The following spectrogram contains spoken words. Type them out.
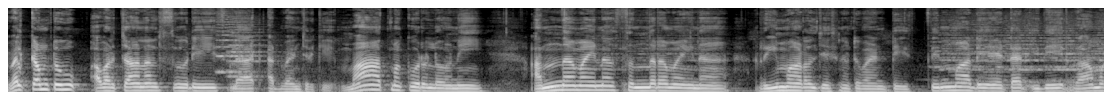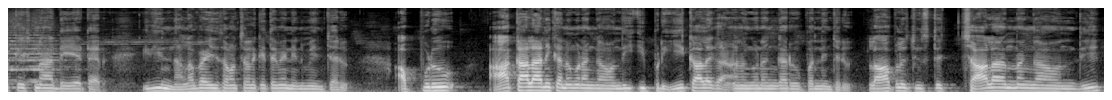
Welcome to our channel Suri's flat అడ్వెంచర్కి. మా ఆత్మకూరులోని అందమైన సుందరమైన రీమోడల్ చేసినటువంటి సినిమా థియేటర్ ఇది రామకృష్ణ థియేటర్. ఇది నలభై ఐదు సంవత్సరాల క్రితమే నిర్మించారు. అప్పుడు ఆ కాలానికి అనుగుణంగా ఉంది ఇప్పుడు ఈ కాలానికి అనుగుణంగా రూపొందించారు. లోపల చూస్తే చాలా అందంగా ఉంది.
